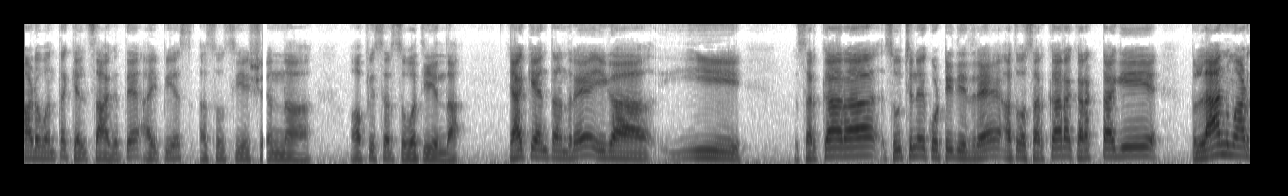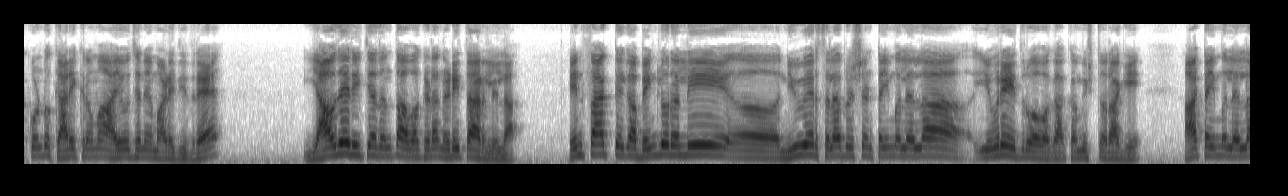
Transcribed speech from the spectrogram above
ಮಾಡುವಂತ ಕೆಲಸ ಆಗುತ್ತೆ I P S association officers ವತಿಯಿಂದ. ಯಾಕೆ ಅಂತಂದರೆ ಈಗ ಈ ಸರ್ಕಾರ ಸೂಚನೆ ಕೊಟ್ಟಿದ್ದಿದ್ರೆ ಅಥವಾ ಸರ್ಕಾರ ಕರೆಕ್ಟಾಗಿ ಪ್ಲ್ಯಾನ್ ಮಾಡಿಕೊಂಡು ಕಾರ್ಯಕ್ರಮ ಆಯೋಜನೆ ಮಾಡಿದಿದ್ರೆ ಯಾವುದೇ ರೀತಿಯಾದಂಥ ಅವಘಡ ನಡೀತಾ ಇರಲಿಲ್ಲ. ಇನ್ಫ್ಯಾಕ್ಟ್ ಈಗ ಬೆಂಗಳೂರಲ್ಲಿ ನ್ಯೂ ಇಯರ್ ಸೆಲೆಬ್ರೇಷನ್ ಟೈಮಲ್ಲೆಲ್ಲ ಇವರೇ ಇದ್ದರು ಅವಾಗ ಕಮಿಷನರ್ ಆಗಿ. ಆ ಟೈಮಲ್ಲೆಲ್ಲ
